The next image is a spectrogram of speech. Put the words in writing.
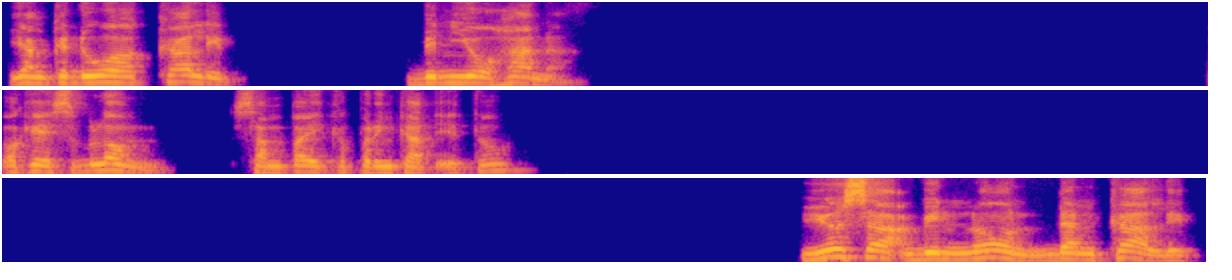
Yang kedua Kalib bin Yohana. Okey, sebelum sampai ke peringkat itu, Yusa bin Nun dan Kalib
